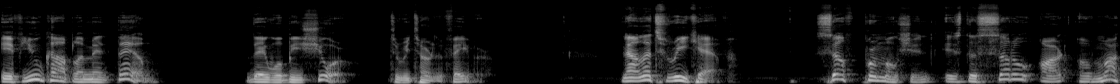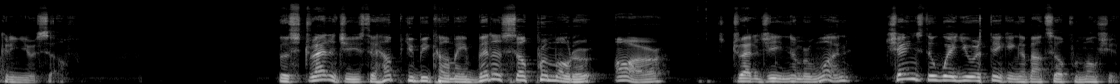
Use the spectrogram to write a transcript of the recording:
if you compliment them, they will be sure to return the favor. Now let's recap. Self promotion is the subtle art of marketing yourself. The strategies to help you become a better self promoter are strategy number one change the way you are thinking about self promotion.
